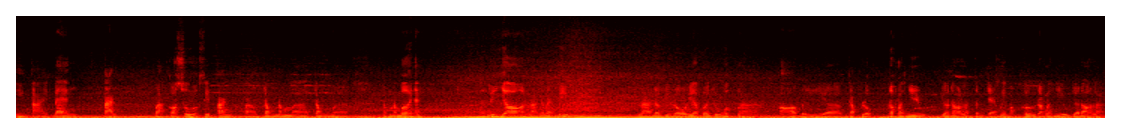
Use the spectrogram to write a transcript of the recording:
hiện tại đang tăng và có xu hướng sẽ tăng vào trong năm à, trong trong năm mới này. Lý do là các bạn biết là đợt vừa rồi bên Trung Quốc là họ bị ờ, ngập lụt rất là nhiều. Do đó là tình trạng máy móc hư rất là nhiều. Do đó là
